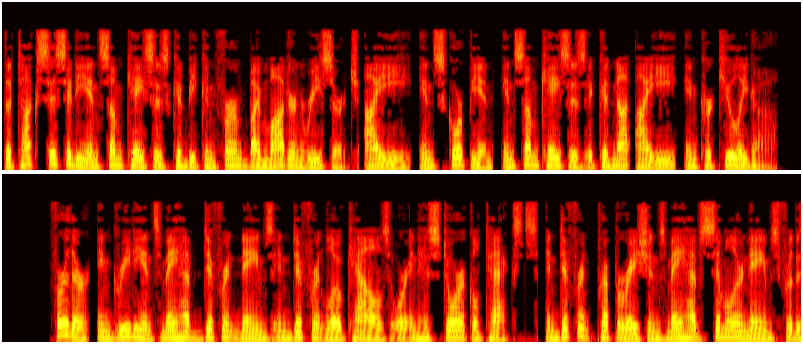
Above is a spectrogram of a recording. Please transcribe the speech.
The toxicity in some cases could be confirmed by modern research i.e., in scorpion, in some cases it could not i.e., in curculigo. Further, ingredients may have different names in different locales or in historical texts, and different preparations may have similar names for the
